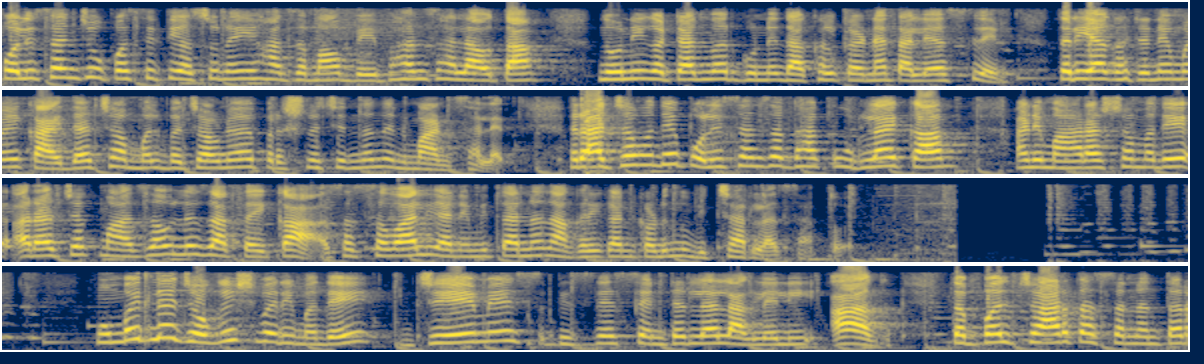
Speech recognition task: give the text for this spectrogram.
पोलिसांची उपस्थिती असूनही हा जमाव बेभान झाला होता. दोन्ही गटांवर गुन्हे दाखल करण्यात आले असले तरी या घटनेमुळे कायद्याच्या अंमलबजावणीवर प्रश्नचिन्ह निर्माण झालंय राज्यामध्ये पोलिसांचा धाक उरलाय का? आणि महाराष्ट्रामध्ये अराजक माजवलं जातंय का? असा सवाल या निमित्तानं नागरिकांकडून विचारला जातोय. मुंबईतल्या जोगेश्वरीमध्ये जेएमएस बिझनेस सेंटरला लागलेली आग तब्बल चार तासानंतर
